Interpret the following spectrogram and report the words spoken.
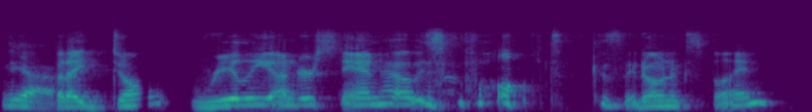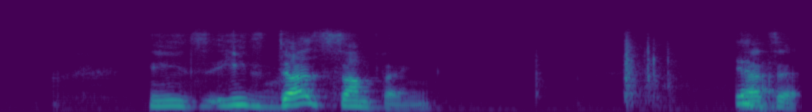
yeah, but i don't really understand how he's involved because they don't explain he's he's does something. Yeah. That's it.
